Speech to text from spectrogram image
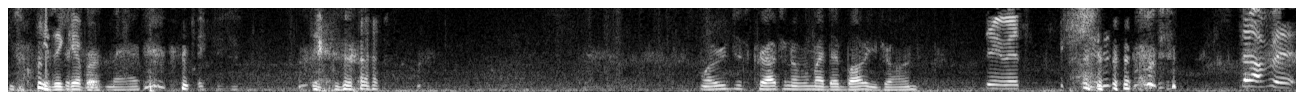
He's a giver. there. Why are you just crouching over my dead body, John? Damn it! Stop it!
